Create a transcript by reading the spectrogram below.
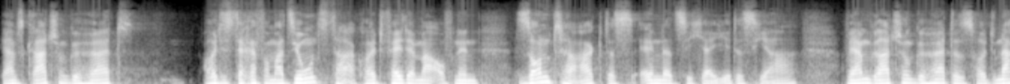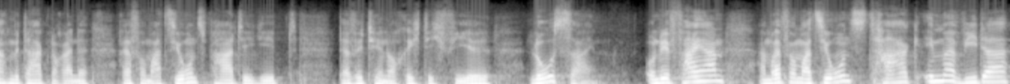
wir haben es gerade schon gehört, Heute ist der Reformationstag. Heute fällt er mal auf einen Sonntag. Das ändert sich ja jedes Jahr. Wir haben gerade schon gehört, dass es heute Nachmittag noch eine Reformationsparty gibt. Da wird hier noch richtig viel los sein. Und wir feiern am Reformationstag immer wieder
